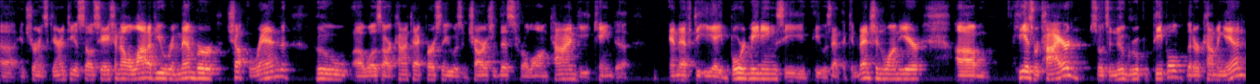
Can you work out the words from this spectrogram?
uh, Insurance Guarantee Association. I know a lot of you remember Chuck Wren, who uh, was our contact person. He was in charge of this for a long time. He came to MFDEA board meetings. He he was at the convention one year. Um, he has retired, so it's a new group of people that are coming in,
